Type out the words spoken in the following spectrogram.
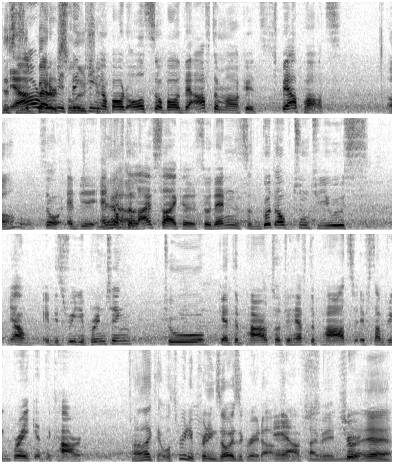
this yeah, is a better really solution. thinking about also about the aftermarket spare parts. oh, So at the end of the life cycle, so then it's a good option to use, yeah, maybe 3D printing to get the parts or to have the parts if something break at the car. I like that. Well, 3D printing is always a great option. Yeah, I mean, sure. Yeah, yeah.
